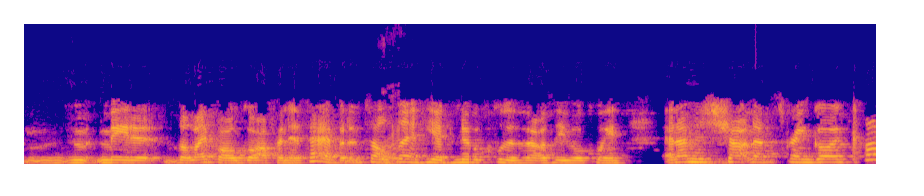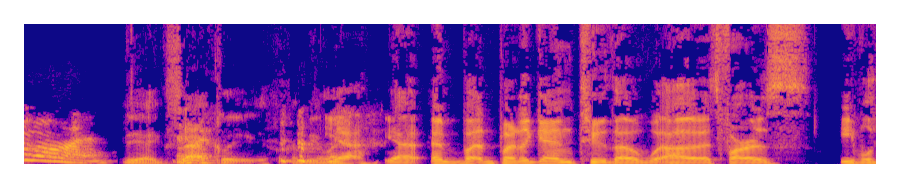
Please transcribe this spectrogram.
made it the light bulb go off in his head. But until Right. then, he had no clue that that was the evil queen. And I'm just shouting at the screen, going, "Come on!" Yeah, exactly. I mean, like, yeah, yeah, and but but again, to though, uh, as far as evil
